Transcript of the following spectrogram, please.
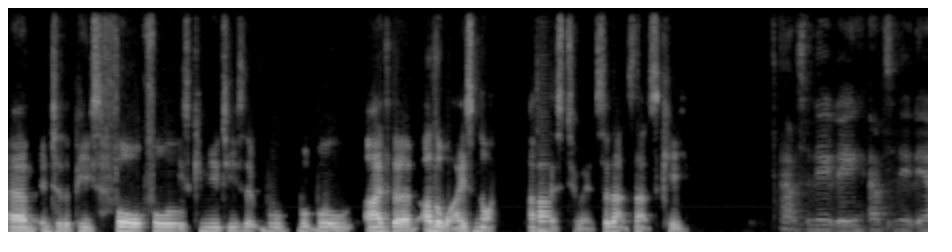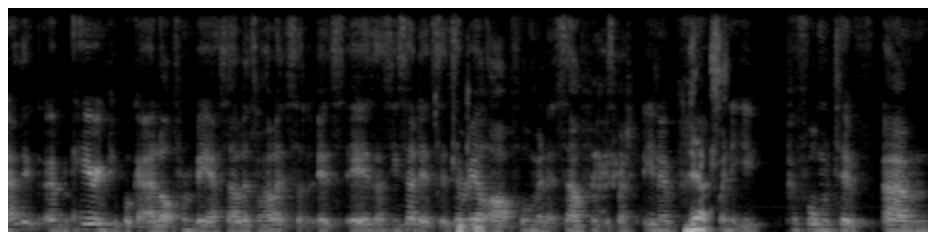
um, into the piece for for these communities that will will either otherwise not have access to it. So that's that's key. Absolutely, absolutely. I think um, hearing people get a lot from BSL as well. It's it's it is as you said. It's it's a real art form in itself. Especially you know yes. when you performative um,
